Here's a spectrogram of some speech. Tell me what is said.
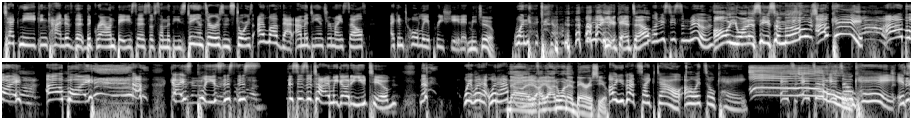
technique and kind of the, the ground basis of some of these dancers and stories. I love that. I'm a dancer myself. I can totally appreciate it. Me too. When you can't tell? let me see some moves. Oh, you want to see some moves? Okay. Oh, boy. Oh boy. Oh, Guys, please. This this this is the time we go to YouTube. Wait, what what happened? No, I, I, I don't want to embarrass you. oh, you got psyched out. Oh, it's okay. It's Oh! it's, it's oh! okay. It's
